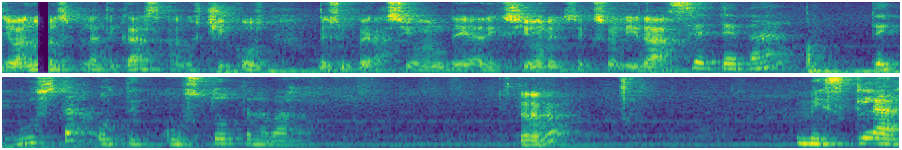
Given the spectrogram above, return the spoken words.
llevándoles pláticas a los chicos de superación, de adicciones, de sexualidad. ¿Se te da? ¿Te gusta o te costó trabajo? ¿Estar acá? Mezclar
